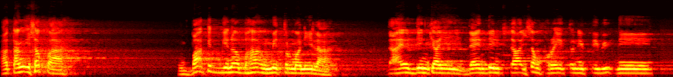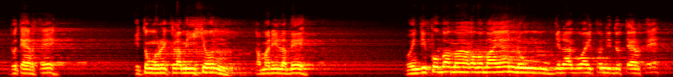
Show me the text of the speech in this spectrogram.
At ang isa pa, kung bakit binabaha ang Metro Manila, dahil din kay dahil din sa isang proyekto ni, PB, ni Duterte, itong reclamation sa Manila Bay. O hindi po ba mga kababayan, nung ginagawa ito ni Duterte,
